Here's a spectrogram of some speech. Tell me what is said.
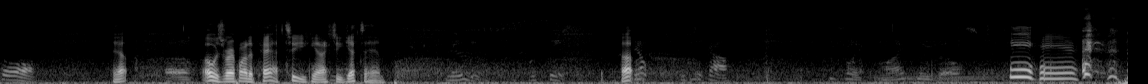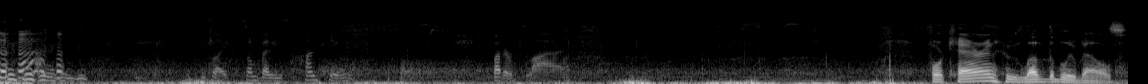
cool. Yep. Uh-oh. Oh, he's right by the path too. You can actually get to him. Maybe. Let's see. Up. Nope. He took off. It's like my bluebells. He's like somebody's hunting butterfly. For Karen, who loved the bluebells.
